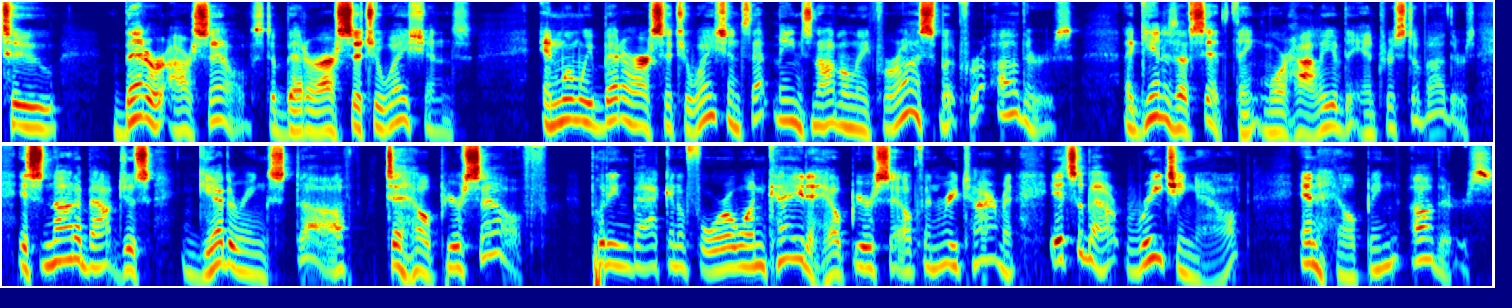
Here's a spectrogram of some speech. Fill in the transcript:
to better ourselves, to better our situations. And when we better our situations, that means not only for us, but for others. Again, as I've said, think more highly of the interest of others. It's not about just gathering stuff to help yourself, putting back in a 401k to help yourself in retirement. It's about reaching out and helping others.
